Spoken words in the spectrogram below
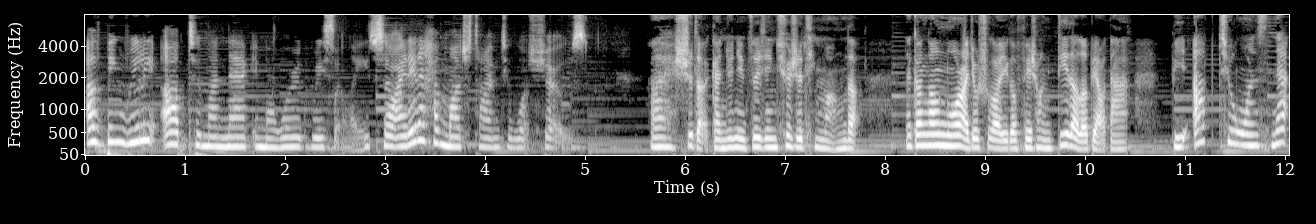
I've been really up to my neck in my work recently, so I didn't have much time to watch shows. 哎，是的，感觉你最近确实挺忙的。那刚刚 Norah 就说到一个非常地道的表达，be up to one's neck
